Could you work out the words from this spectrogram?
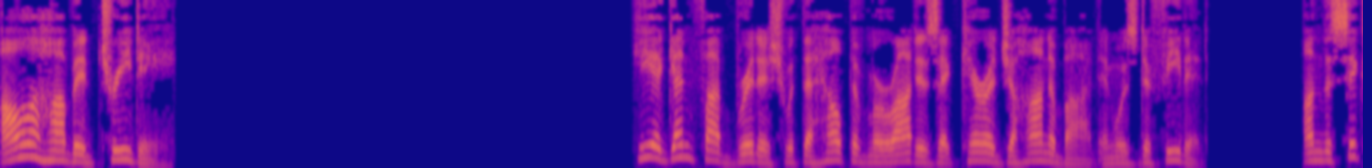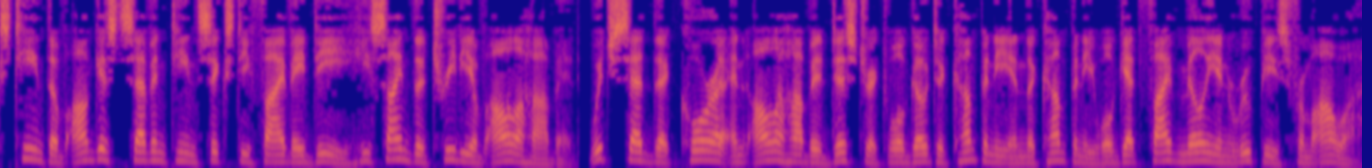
Allahabad Treaty He again fought British with the help of Marathas at Kara Jahanabad and was defeated. On 16 August 1765 AD he signed the Treaty of Allahabad, which said that Kora and Allahabad district will go to company and the company will get 5 million rupees from Awadh.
